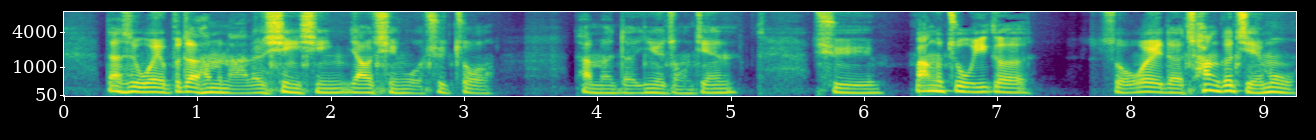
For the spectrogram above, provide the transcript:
但是我也不知道他们哪来的信心邀请我去做他们的音乐总监，去帮助一个所谓的唱歌节目，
